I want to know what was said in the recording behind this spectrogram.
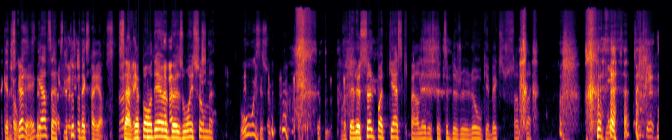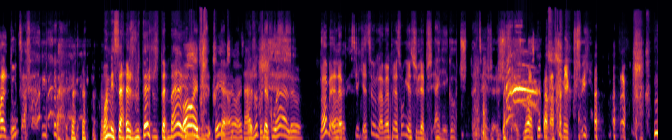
c'est correct. C'était- Regarde, ça, C'était toute une expérience. Non, ça non, mais- répondait à un besoin sûrement. Oui, oui, c'est sûr. On était le seul podcast qui parlait de ce type de jeu-là au Québec. sur 105. Sauf que Dans le dos de sa femme. Ouais, mais ça ajoutait justement. Ouais, ouais, ça ajoute de quoi, là? Non, mais Ah la c'est que, on avait l'impression qu'il y a sur la psy. Hey, les gars, tu je, je, je veux acheter par ma femme est couchée. tu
